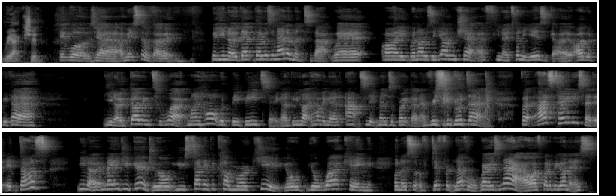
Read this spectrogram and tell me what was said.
reaction. it was, yeah. I mean, it's still going. But, you know, there, there was an element to that where I, when I was a young chef, you know, 20 years ago, I would be there, you know, going to work. My heart would be beating. I'd be like having an absolute mental breakdown every single day. But as Tony said, it does, you know, it made you good. You're, you suddenly become more acute. You're, you're working on a sort of different level. Whereas now, I've got to be honest,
